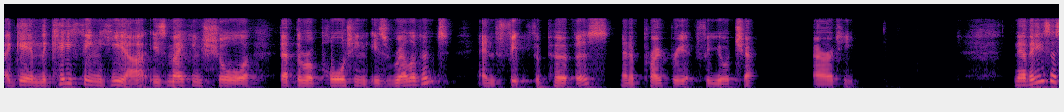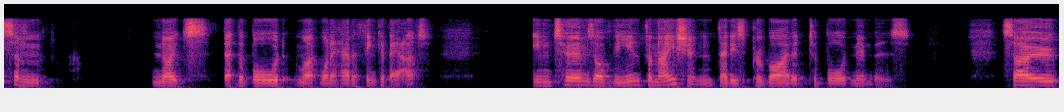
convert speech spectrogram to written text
Again, the key thing here is making sure that the reporting is relevant and fit for purpose and appropriate for your charity. Now these are some notes that the board might want to have a think about in terms of the information that is provided to board members. So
